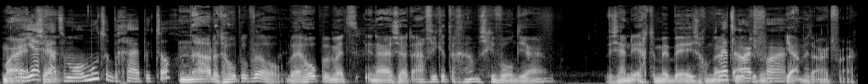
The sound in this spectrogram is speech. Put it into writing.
Maar, maar jij zijn... gaat hem ontmoeten, begrijp ik toch? Nou, dat hoop ik wel. Wij hopen met naar Zuid-Afrika te gaan, misschien volgend jaar. We zijn er echt ermee bezig. Om daar met Aardvark? Ja, met Aardvark.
